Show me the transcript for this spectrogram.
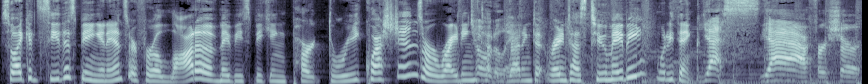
So I could see this being an answer for a lot of maybe speaking part three questions or writing, totally. writing, writing test two, maybe. What do you think? Yes. Yeah, for sure.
